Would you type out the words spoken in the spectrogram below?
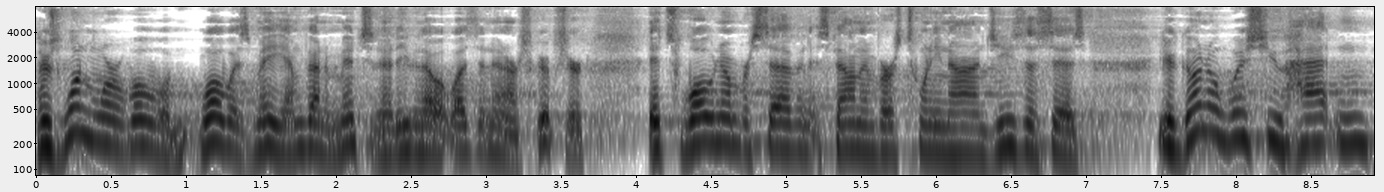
There's one more woe, woe is me. I'm going to mention it even though it wasn't in our scripture. It's woe number seven. It's found in verse 29. Jesus says, you're going to wish you hadn't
